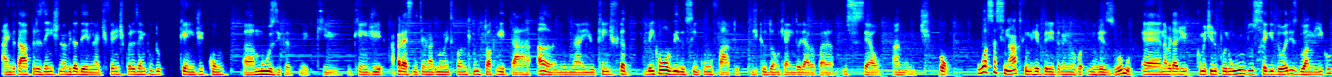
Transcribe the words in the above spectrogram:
ainda estava presente na vida dele, né? Diferente, por exemplo, do Kenji com a música, que o Kenji aparece em determinado momento falando que não toca guitarra há anos, né? E o Kenji fica bem comovido, assim, com o fato de que o Donkey ainda olhava para o céu à noite. Bom, o assassinato, que eu me referi também no, no resumo, é, na verdade, cometido por um dos seguidores do amigo.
